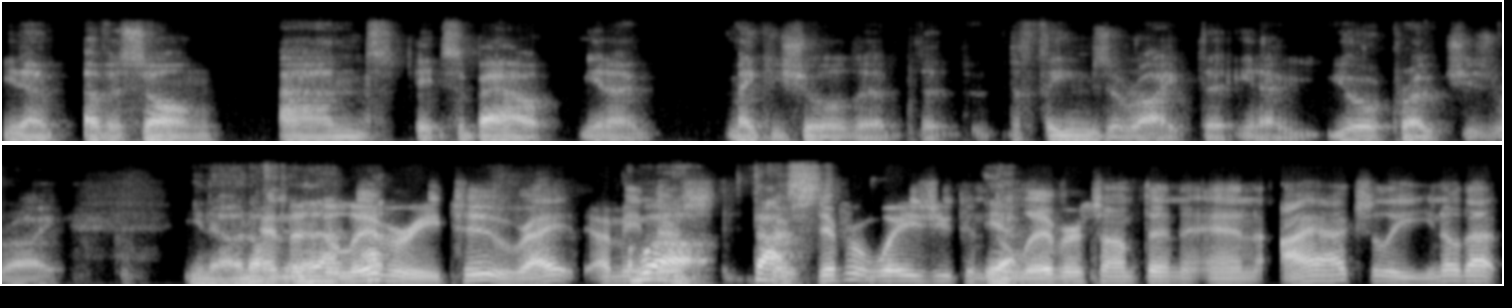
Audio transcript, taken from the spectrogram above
you know, of a song, and it's about you know making sure that the, the themes are right, that you know your approach is right, you know, and, and the that, delivery that, too, right? I mean, well, there's, there's different ways you can yeah. deliver something, and I actually, you know, that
